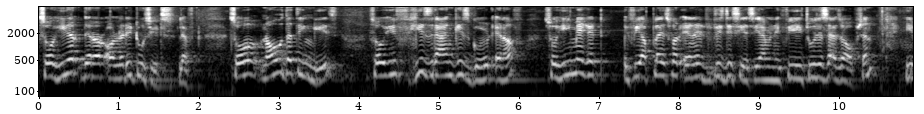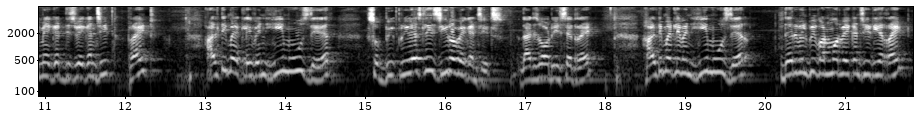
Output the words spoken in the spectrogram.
so here there are already two seats left. So now the thing is so if his rank is good enough so he may get if he applies for NITG CSE, I mean if he chooses as an option, he may get this vacant seat, right? Ultimately, when he moves there, so previously zero vacant seats. That is what he said, right? Ultimately, when he moves there, there will be one more vacant seat here, right?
